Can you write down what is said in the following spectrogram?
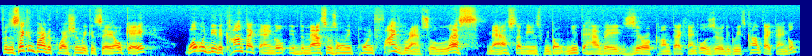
For the second part of the question, we could say, okay, what would be the contact angle if the mass was only 0.5 grams, so less mass? That means we don't need to have a zero contact angle, zero degrees contact angle.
